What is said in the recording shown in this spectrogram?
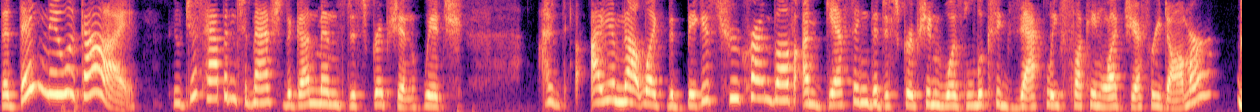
that they knew a guy who just happened to match the gunman's description, which I, I am not like the biggest true crime buff. I'm guessing the description was looks exactly fucking like Jeffrey Dahmer.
